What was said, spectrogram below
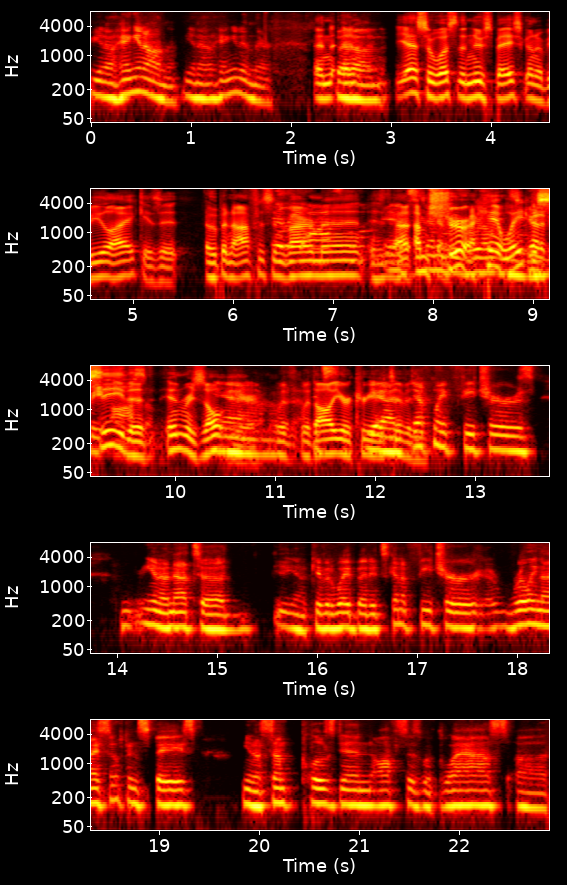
you know, hanging on, you know, hanging in there. And, But, and um, yeah, so what's the new space going to be like? Is it open office Really environment? awesome. Is- Yeah, I, am sure. I can't wait to see awesome. the end result Yeah. here with with It's- all your creativity. Yeah, definitely features, you know, not to you know give it away, but it's going to feature a really nice open space. You know, some closed-in offices with glass. Uh,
